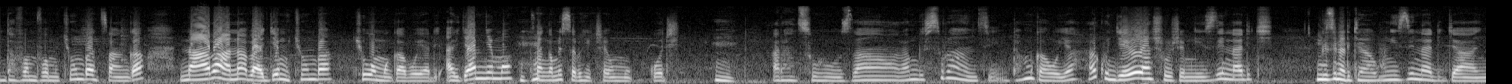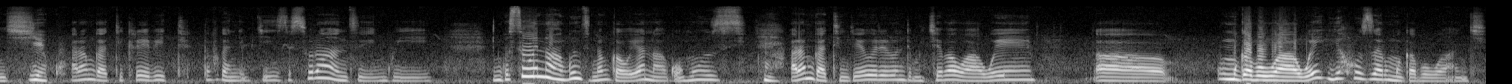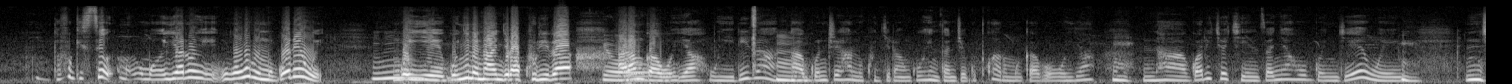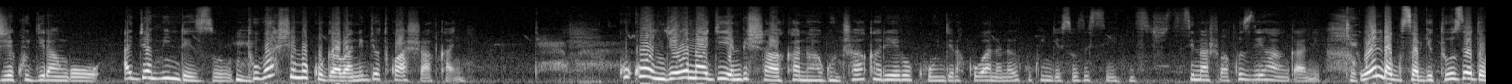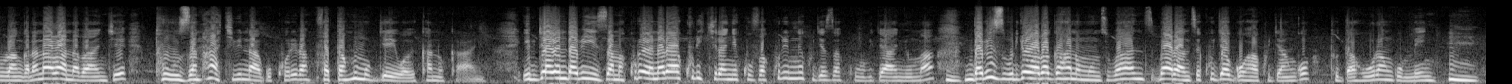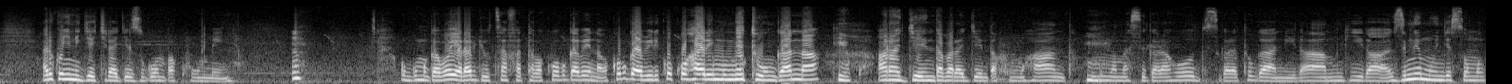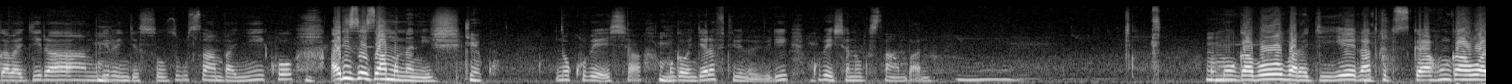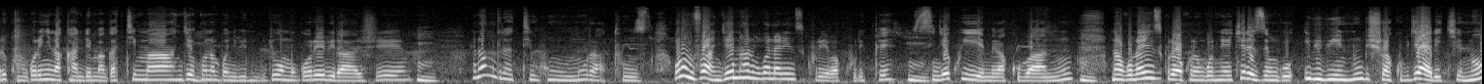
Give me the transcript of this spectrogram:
ndava mva mu cyumba nsanga ni abana bagiye mu cyumba cy'uwo mugabo aryamyemo. Nsanga muri salo hicaye umugore. Mm. Aransuhuza arambwira ese uranzi ndamuga oya ariko ngewe yanshuje mu izina rye. Mu izina ryawe? Mu izina ryanjye. Yego. Arambwira ati kire bite? Ndavuga ni byiza ese uranzi ngwi. Ngo se we ntabwo nzi? Ndavuga oya ntabwo nkuzi. Arambwira ati ngewe rero ndi mukeba wawe ah, umugabo wawe yahoze ari umugabo wanjye. Ndavuga ese um, yari- wowe uri umugore we? Ngo yego nyine ntangira kurira. Yo. arambwira oya wirira. Ntabwo nje hano kugira ngo wenda nje gutwara umugabo oya. Mm. ntabwo ari cyo kinzanye ahubwo ngewe nje kugira ngo ajyamo indezo tubashe no kugabana ibyo twashakanye. Kuko ngewe nagiye mbishaka ntabwo nshaka rero kongera kubana nawe kuko ingeso ze sinashobora kuzihanganira. Wenda gusabye utuze dore urangana n'abana banjye tuza nta kibi nagukorera mfata nk'umubyeyi wawe kano kanya. Ibyawe ndabizi amakuru yawe narayakurikiranye kuva kuri imwe kugeza ku bya nyuma. Ndabizi uburyo wabaga hano mu nzu baranze kujya guhaha kugira ngo tudahura ngo umenye. Mm. ariko nyine igihe kirageze ugomba kuwumenya. Ubwo umugabo yarabyutse afata abakobwa be abakobwa babiri koko harimo umwe tungana aragenda baragenda ku muhanda. Umumama asigara aho dusigara tuganira ambwira zimwe mu ngeso umugabo agira ambwira ingeso z'ubusambanyi ko ari zo zamunanije. No kubeshya. Umugabo yari afite ibintu bibiri kubeshya no gusambana. Umugabo baragiye natwe dusigaye aho ngaho ariko umugore nyine akandema agatima. Ngiye kubona mbona ibintu by'uwo mugore biraje. Yarambwira ati humura tuza. Urumva njye nta nubwo nari nzi kureba kure pe. Sinjye kwiyemera ku bantu. Ntabwo nari nzi kureba kure ngo ntekereze ngo ibi bintu bishobora kubyara ikintu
